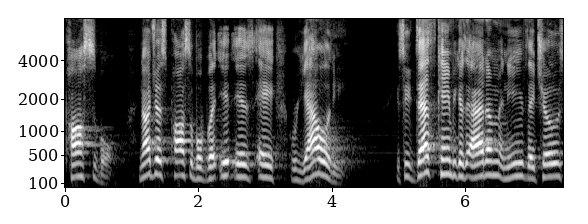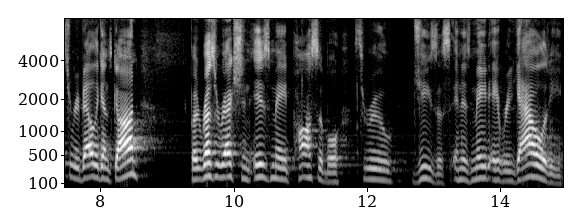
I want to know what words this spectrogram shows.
possible. Not just possible, but it is a reality. You see, death came because Adam and Eve, they chose to rebel against God, but resurrection is made possible through Jesus and is made a reality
